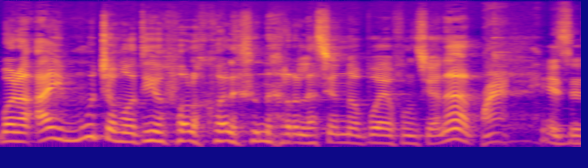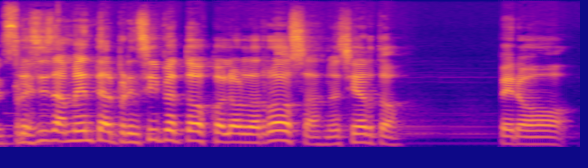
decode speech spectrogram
Bueno, hay muchos motivos por los cuales una relación no puede funcionar. Precisamente al principio todo es color de rosas, ¿no es cierto? Pero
